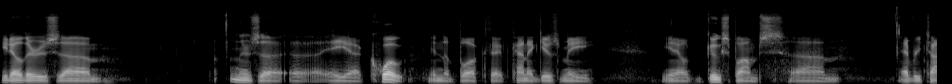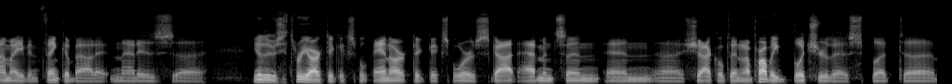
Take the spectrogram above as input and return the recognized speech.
you know, there's um, there's a, a, a quote in the book that kind of gives me, you know, goosebumps um, every time I even think about it, and that is. Uh, you know, there's three Arctic Antarctic explorers, Scott Amundsen and uh, Shackleton. And I'll probably butcher this, but uh,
